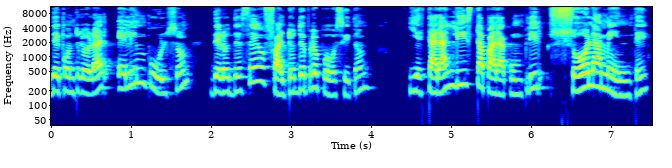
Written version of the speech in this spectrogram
de controlar el impulso de los deseos faltos de propósito y estarás lista para cumplir solamente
